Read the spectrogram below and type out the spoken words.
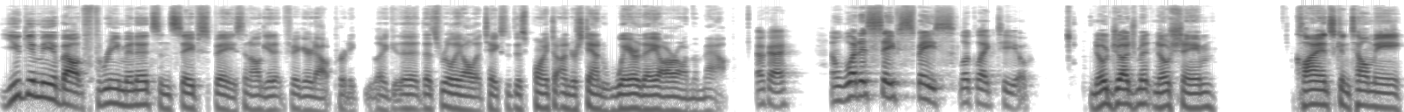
you give me about three minutes and safe space and i'll get it figured out pretty like uh, that's really all it takes at this point to understand where they are on the map okay and what does safe space look like to you no judgment no shame clients can tell me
